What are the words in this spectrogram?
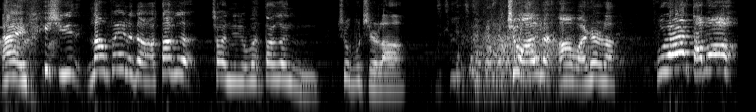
哎，必须浪费了的。大哥上去就问大哥，你是不是不吃了？吃完了没？啊，完事了。服务员打包。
